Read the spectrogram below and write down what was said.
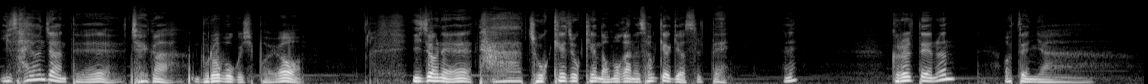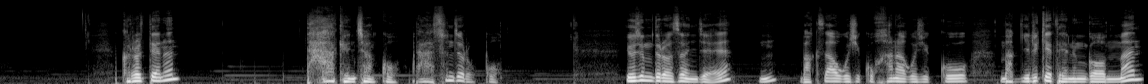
이 사연자한테 제가 물어보고 싶어요. 이전에 다 좋게 좋게 넘어가는 성격이었을 때, 에? 그럴 때는 어땠냐? 그럴 때는 다 괜찮고, 다 순조롭고, 요즘 들어서 이제, 음? 막 싸우고 싶고 화나고 싶고 막 이렇게 되는 것만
